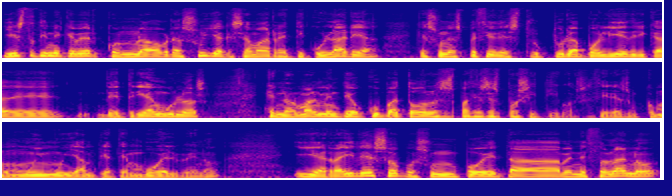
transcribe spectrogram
y esto tiene que ver con una obra suya que se llama Reticularia, que es una especie de estructura poliédrica de, triángulos que normalmente ocupa todos los espacios expositivos. Es decir, es como muy, muy amplia, te envuelve. ¿no? Y a raíz de eso, pues un poeta venezolano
